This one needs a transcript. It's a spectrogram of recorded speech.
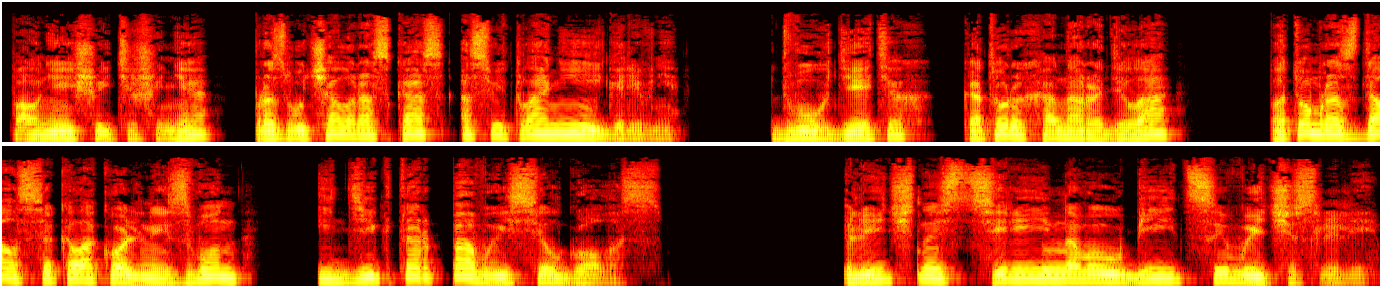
В полнейшей тишине прозвучал рассказ о Светлане Игоревне, двух детях, которых она родила, потом раздался колокольный звон, и диктор повысил голос. Личность серийного убийцы вычислили.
